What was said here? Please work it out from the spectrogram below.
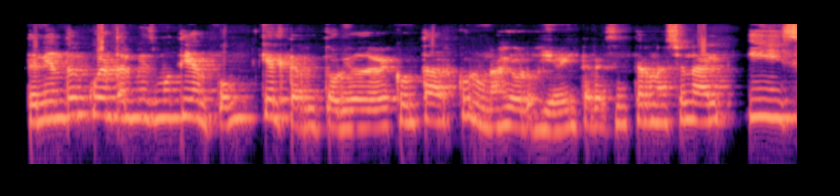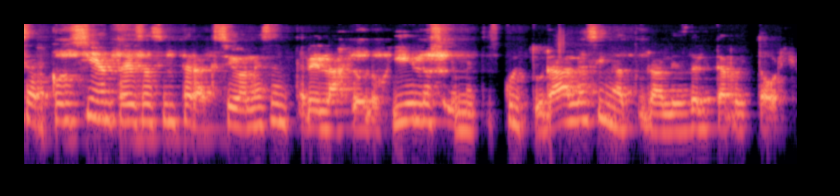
teniendo en cuenta al mismo tiempo que el territorio debe contar con una geología de interés internacional y ser consciente de esas interacciones entre la geología y los elementos culturales y naturales del territorio.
